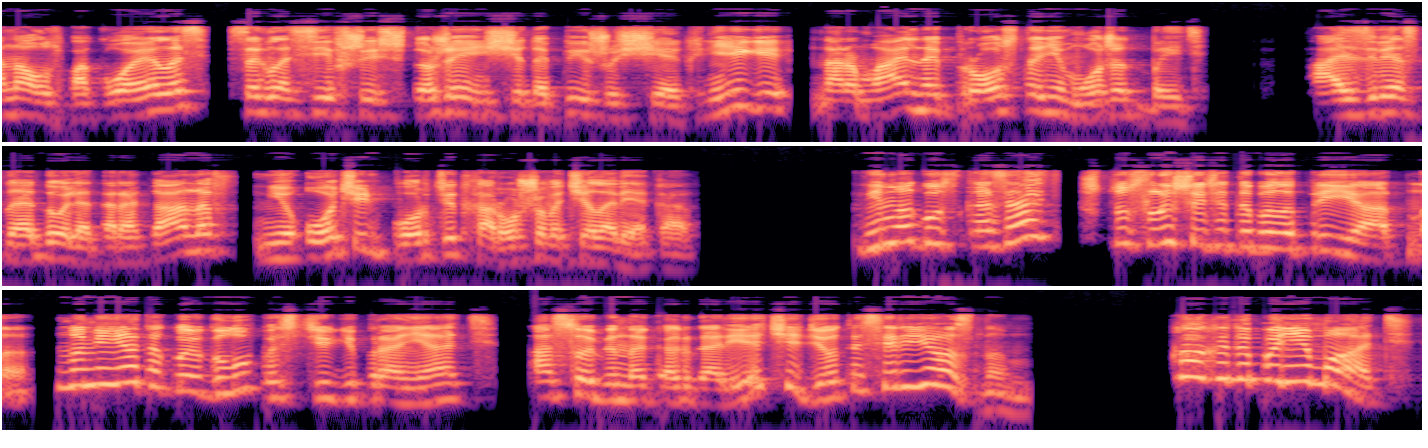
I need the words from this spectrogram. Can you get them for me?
она успокоилась, согласившись, что женщина, пишущая книги, нормальной просто не может быть а известная доля тараканов не очень портит хорошего человека. Не могу сказать, что слышать это было приятно, но меня такой глупостью не пронять, особенно когда речь идет о серьезном. «Как это понимать?»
